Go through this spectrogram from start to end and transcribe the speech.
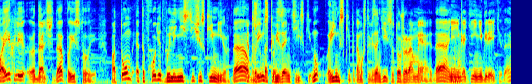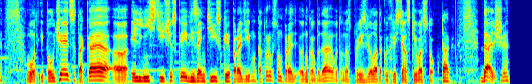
Поехали э, дальше, да, по истории. Потом это входит в эллинистический мир, да, Это в римско-византийский. Ну, римский, потому что византийцы тоже ромеи, да, они Мгм. никакие не греки, да. Вот. И получается такая э, эллинистическая, византийская парадигма, которая в основном, парад- ну, как бы, да, вот у нас произвела такой христианский Восток. Так. Дальше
